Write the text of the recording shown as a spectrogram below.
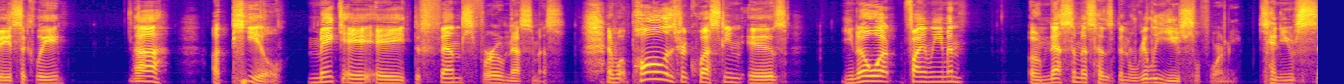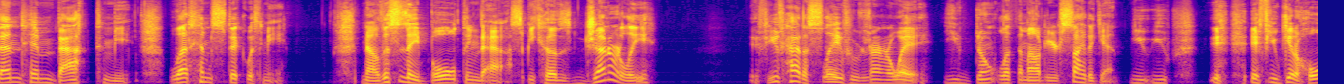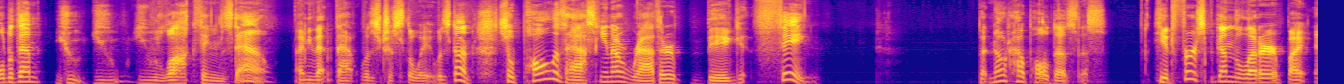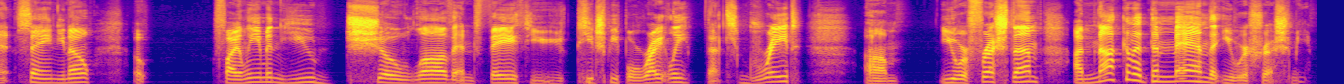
basically uh, appeal, make a, a defense for Onesimus. And what Paul is requesting is, you know what, Philemon? Onesimus has been really useful for me. Can you send him back to me? Let him stick with me. Now, this is a bold thing to ask because generally, if you've had a slave who's run away, you don't let them out of your sight again. You, you, if you get a hold of them, you, you, you lock things down. I mean that that was just the way it was done. So Paul is asking a rather big thing. But note how Paul does this. He had first begun the letter by eh, saying, you know, oh, Philemon, you show love and faith. You, you teach people rightly. That's great. Um, you refresh them. I'm not going to demand that you refresh me.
